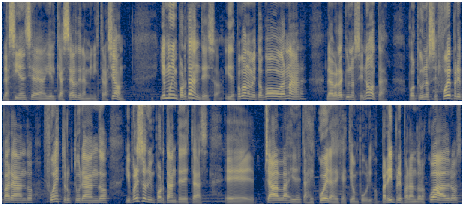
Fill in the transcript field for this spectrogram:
la ciencia y el quehacer de la administración. Y es muy importante eso. Y después cuando me tocó gobernar, la verdad que uno se nota porque uno se fue preparando, fue estructurando, y por eso lo importante de estas eh, charlas y de estas escuelas de gestión pública, para ir preparando los cuadros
